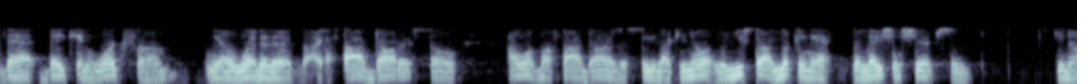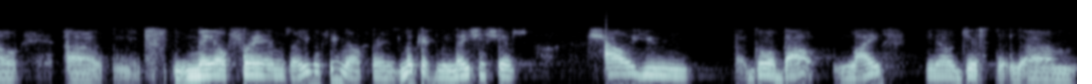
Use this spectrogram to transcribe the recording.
that they can work from. You know, whether they're, I got five daughters, so I want my five daughters to see, like, you know what, when you start looking at relationships and, you know, uh, male friends or even female friends, look at relationships, how you go about life you know, just um,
